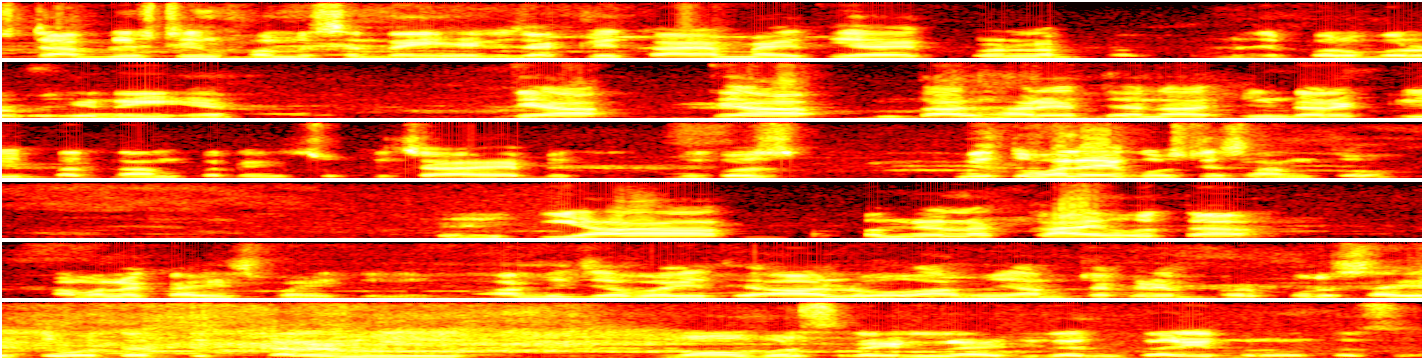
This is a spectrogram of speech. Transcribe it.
स्टॅब्लिश्ड इन्फॉर्मेशन नाही आहे. एक्झॅक्टली काय माहिती आहे कोणाला म्हणजे बरोबर हे नाही आहे. त्या त्या आधारे त्यांना इनडायरेक्टली बदनाम करणे हे चुकीचं आहे. बिकॉज मी तुम्हाला एक गोष्टी सांगतो. या बंगल्याला काय होता आम्हाला काहीच माहिती नाही. आम्ही जेव्हा इथे आलो आम्ही आमच्याकडे भरपूर साहित्य होतं. कारण मी नऊ वर्ष राहिलेला आहे जिल्हाधिकारी म्हणून तसंच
